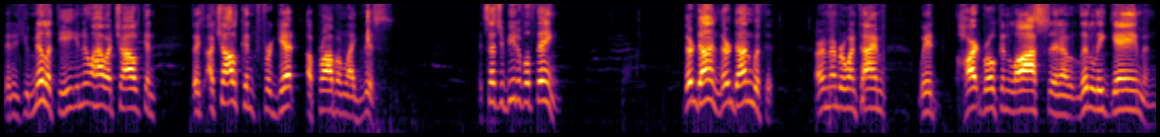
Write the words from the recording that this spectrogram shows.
But in humility, you know how a child can a child can forget a problem like this. It's such a beautiful thing. They're done. They're done with it. I remember one time we had heartbroken loss in a little league game, and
